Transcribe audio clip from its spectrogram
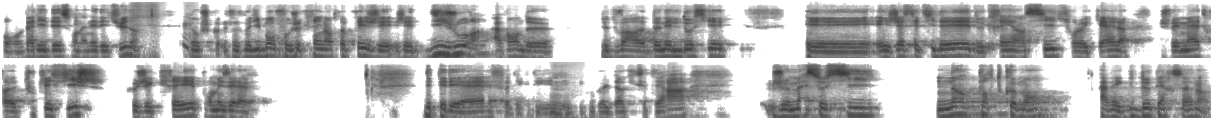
pour valider son année d'études. Donc, je, me dis, bon, il faut que je crée une entreprise. J'ai dix jours avant de, de devoir donner le dossier et, et j'ai cette idée de créer un site sur lequel je vais mettre toutes les fiches que j'ai créé pour mes élèves. Des PDF, mmh. des, Google Docs, etc. Je m'associe n'importe comment avec deux personnes.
